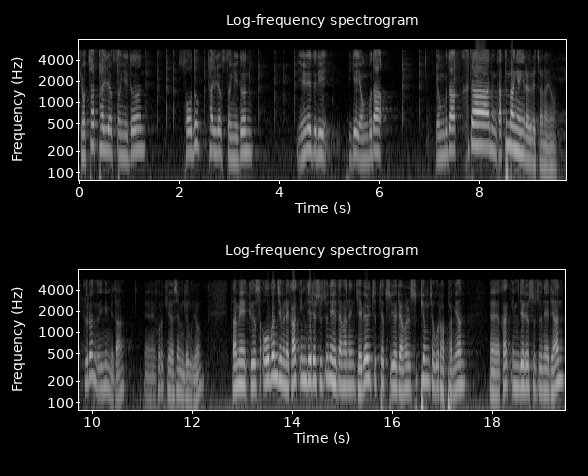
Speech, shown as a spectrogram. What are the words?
교차 탄력성이든 소득 탄력성이든 얘네들이 이게 0보다 0보다 크다는 같은 방향이라 그랬잖아요. 그런 의미입니다. 예, 그렇게 하시면 되고요. 다음에 그 5번 지문에 각 임대료 수준에 해당하는 개별 주택 수요량을 수평적으로 합하면 예, 각 임대료 수준에 대한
